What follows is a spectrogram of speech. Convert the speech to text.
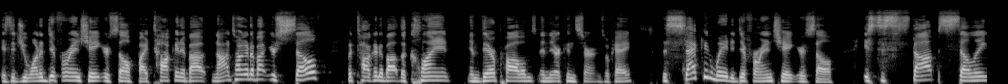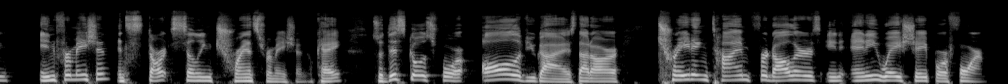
is that you want to differentiate yourself by talking about, not talking about yourself, but talking about the client and their problems and their concerns. Okay. The second way to differentiate yourself is to stop selling information and start selling transformation. Okay. So this goes for all of you guys that are trading time for dollars in any way, shape, or form.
